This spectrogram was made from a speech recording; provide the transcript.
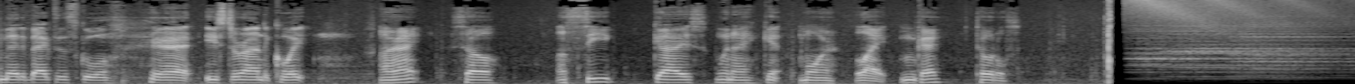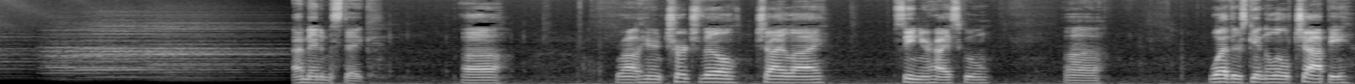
We made it back to the school. here at East Irondequoit. Alright, so I'll see you guys when I get more light, okay? Totals. I made a mistake. Uh, we're out here in Churchville, Chili Senior High School. Uh, weather's getting a little choppy.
